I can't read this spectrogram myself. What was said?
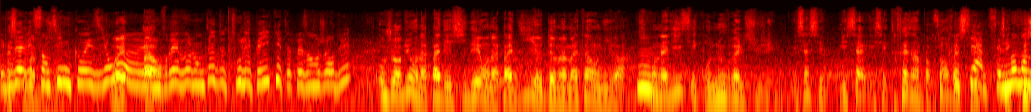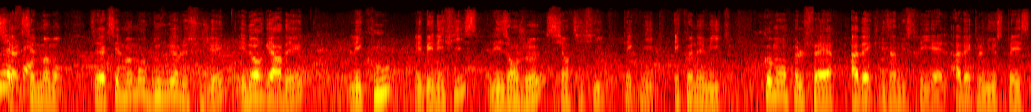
Et vous avez senti une cohésion, euh, une vraie volonté de tous les pays qui étaient présents aujourd'hui? Aujourd'hui, on n'a pas décidé, on n'a pas dit euh, demain matin on y va. Ce mm. qu'on a dit, c'est qu'on ouvrait le sujet. Et ça, c'est et ça, et c'est très important. C'est c'est le moment C'est le moment. C'est-à-dire que c'est le moment d'ouvrir le sujet et de regarder les coûts, les bénéfices, les enjeux scientifiques, techniques, économiques, comment on peut le faire avec les industriels, avec le New Space,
